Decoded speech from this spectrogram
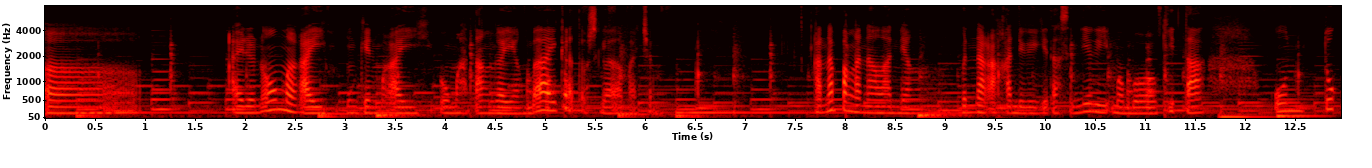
uh, I don't know meraih mungkin meraih rumah tangga yang baik atau segala macam. Karena pengenalan yang benar akan diri kita sendiri membawa kita untuk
